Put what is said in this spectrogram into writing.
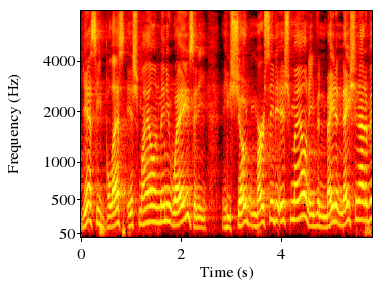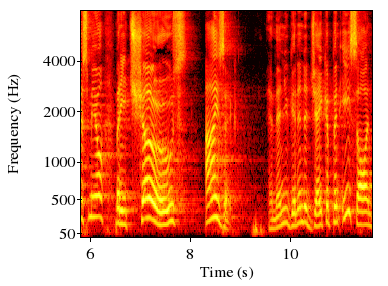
yes, he blessed Ishmael in many ways, and he, he showed mercy to Ishmael, and even made a nation out of Ishmael, but he chose Isaac. And then you get into Jacob and Esau, and,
